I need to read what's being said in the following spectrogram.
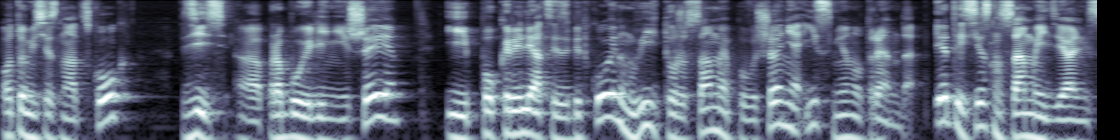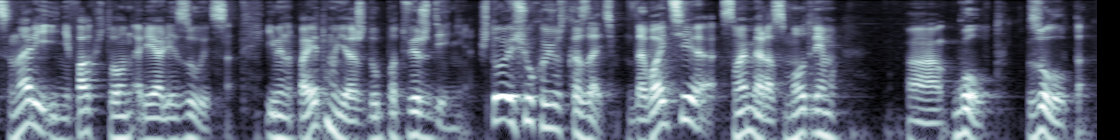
потом, естественно, отскок, здесь а, пробой линии шеи, и по корреляции с биткоином увидеть то же самое повышение и смену тренда. Это, естественно, самый идеальный сценарий и не факт, что он реализуется. Именно поэтому я жду подтверждения. Что еще хочу сказать? Давайте с вами рассмотрим э, золото,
